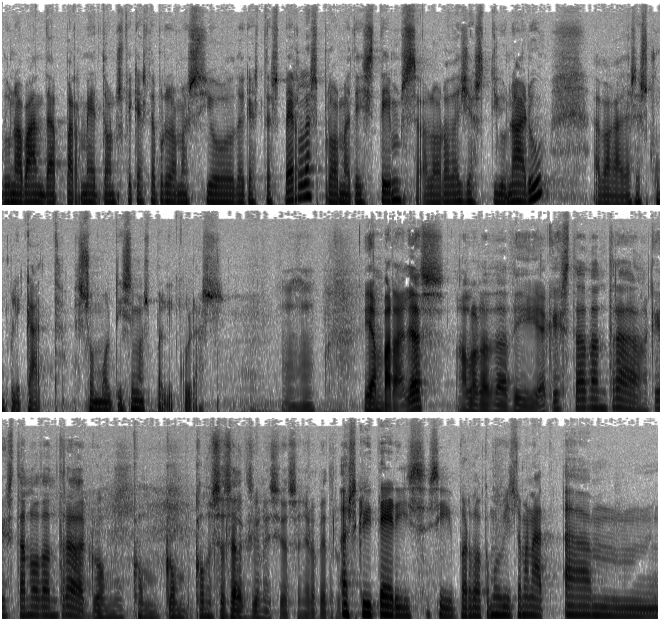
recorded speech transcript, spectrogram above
d'una banda permet doncs, fer aquesta programació d'aquestes perles, però al mateix temps, a l'hora de gestionar-ho, a vegades és complicat. Són moltíssimes pel·lícules. Uh -huh. Hi ha baralles a l'hora de dir aquesta ha d'entrar, aquesta no ha d'entrar? Com, com, com, com se selecciona això, senyora Petro? Els criteris, sí, perdó, que m'ho havies demanat. Um,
